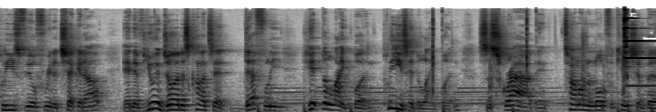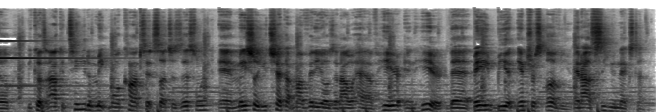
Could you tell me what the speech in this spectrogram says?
Please feel free to check it out. And if you enjoy this content, definitely hit the like button. Please hit the like button, subscribe, and turn on the notification bell because I'll continue to make more content such as this one. And make sure you check out my videos that I will have here and here that may be an interest of you. And I'll see you next time.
